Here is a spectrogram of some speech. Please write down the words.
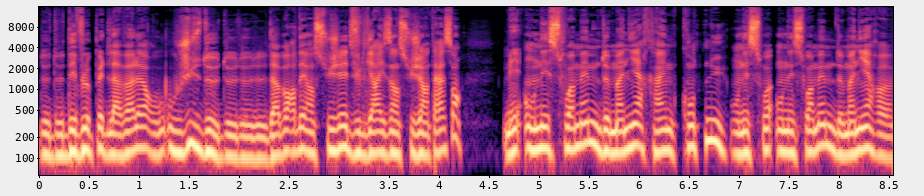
développer de la valeur ou, juste d'aborder un sujet, de vulgariser un sujet intéressant. Mais on est soi-même de manière quand même contenue, on est soi-même soi de manière euh,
